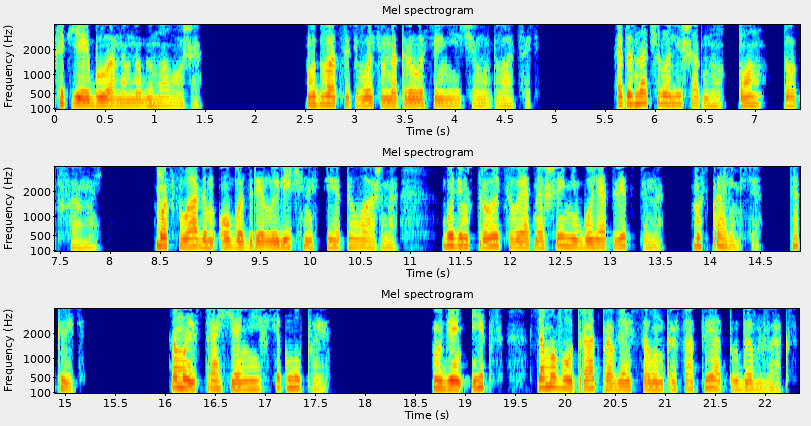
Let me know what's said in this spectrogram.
хоть я и была намного моложе. В 28 накрыло сильнее, чем в 20. Это значило лишь одно — он тот самый. Мы с Владом оба зрелые личности, это важно. Будем строить свои отношения более ответственно. Мы справимся. Так ведь? А мои страхи, они все глупые. В день X с самого утра отправляюсь в салон красоты, оттуда в ЗАГС.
